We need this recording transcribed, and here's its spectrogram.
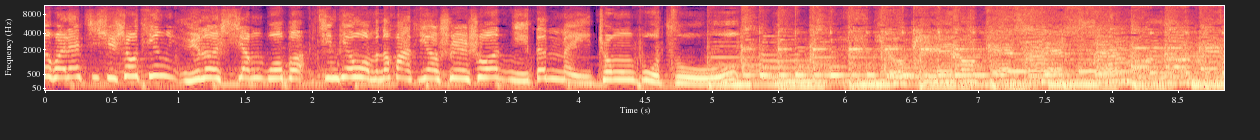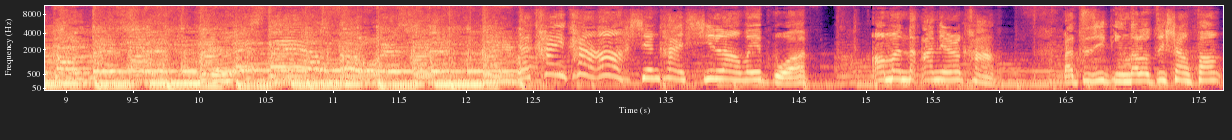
迎回来，继续收听娱乐香饽饽，今天我们的话题要说一说你的美中不足。来看一看啊，先看新浪微博，阿曼达阿尼尔卡把自己顶到了最上方。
